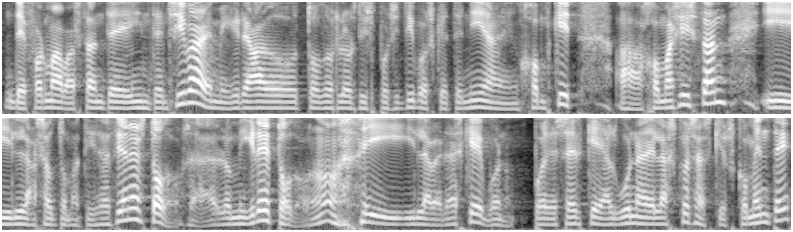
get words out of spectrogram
de forma bastante intensiva, he migrado todos los dispositivos que tenía en HomeKit a Home Assistant y las automatizaciones, todo, o sea, lo migré todo, ¿no? Y, la verdad es que, bueno, puede ser que alguna de las cosas que os comente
